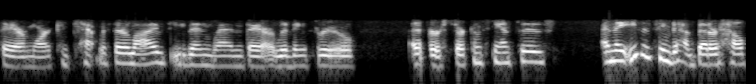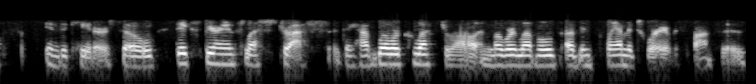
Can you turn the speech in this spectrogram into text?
They are more content with their lives, even when they are living through adverse circumstances. And they even seem to have better health indicators. So they experience less stress. They have lower cholesterol and lower levels of inflammatory responses.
